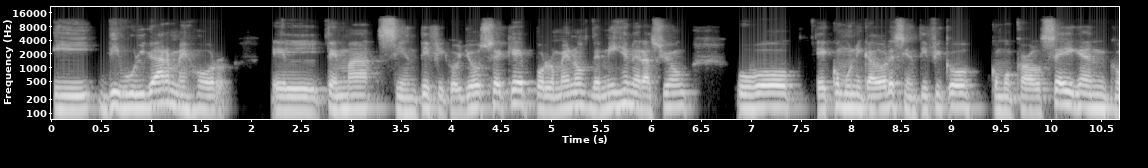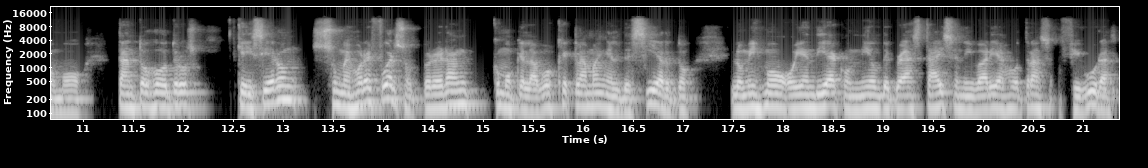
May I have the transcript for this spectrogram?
y divulgar mejor el tema científico. Yo sé que por lo menos de mi generación hubo eh, comunicadores científicos como Carl Sagan, como tantos otros, que hicieron su mejor esfuerzo, pero eran como que la voz que clama en el desierto. Lo mismo hoy en día con Neil deGrasse Tyson y varias otras figuras.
